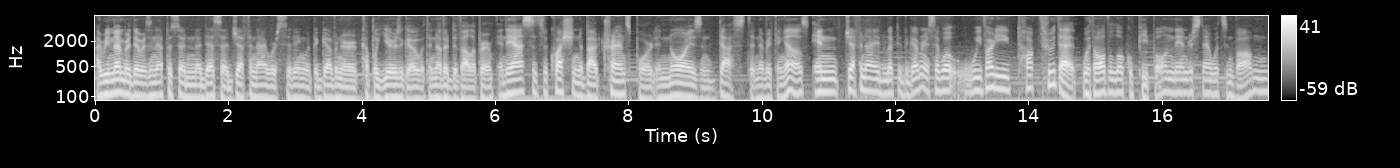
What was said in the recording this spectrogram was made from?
I remember there was an episode in Odessa. Jeff and I were sitting with the governor a couple years ago with another developer, and they asked us a question about transport and noise and dust and everything else. And Jeff and I looked at the governor and said, Well, we've already talked through that with all the local people, and they understand what's involved, and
